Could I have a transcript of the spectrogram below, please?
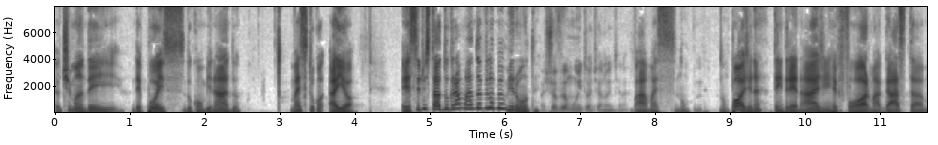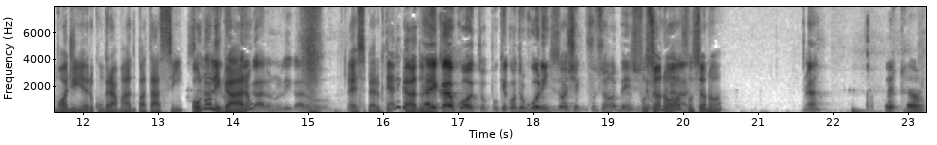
eu te mandei depois do combinado, mas tu, aí ó, esse é do estado do gramado da Vila Belmiro ontem. Mas choveu muito ontem à noite, né? Ah, mas não, não pode, né? Tem drenagem, reforma, gasta mó dinheiro com gramado pra estar assim. Ou Será não que ligaram. Não ligaram, não ligaram. É, espero que tenha ligado, E né? aí, Caio Couto? Porque contra o Corinthians eu achei que funcionou bem o sistema funcionou, funcionou. Né? Eu, eu-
